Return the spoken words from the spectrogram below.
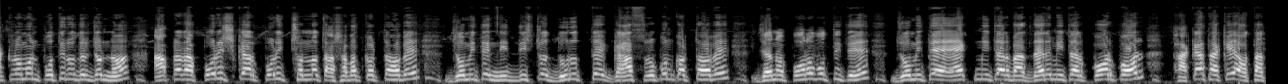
আক্রমণ প্রতিরোধের জন্য আপনারা পরিষ্কার, পরিচ্ছন্ন চাষাবাদ করতে হবে। জমিতে নির্দিষ্ট দূরত্বে গাছ রোপণ করতে হবে, যেন পরবর্তীতে জমিতে এক মিটার বা দেড় মিটার পর পর ফাঁকা থাকে, অর্থাৎ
